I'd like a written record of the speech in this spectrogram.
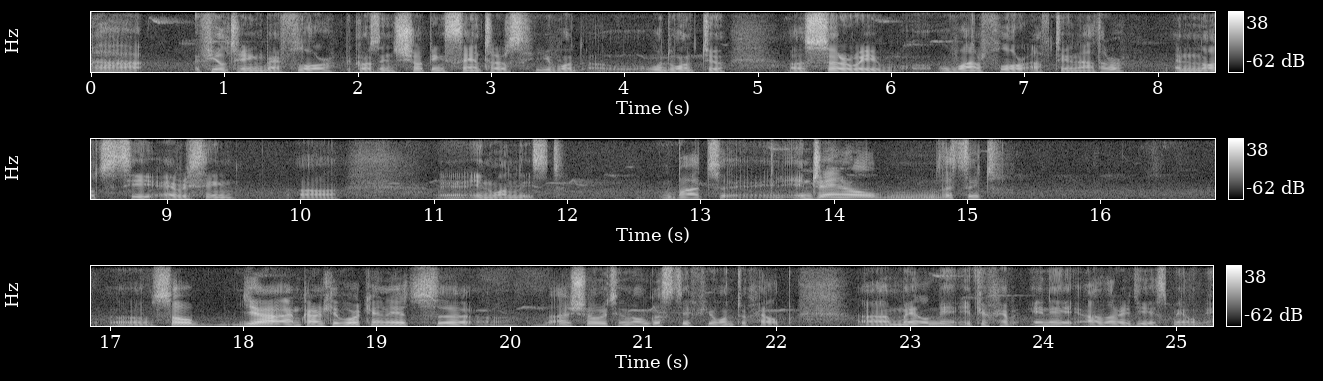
uh, filtering by floor because in shopping centers you would, would want to uh, survey one floor after another and not see everything in one list. But in general, that's it. Uh, so yeah, I'm currently working on it. Uh, I'll show it in August. If you want to help, uh, mail me. If you have any other ideas, mail me.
